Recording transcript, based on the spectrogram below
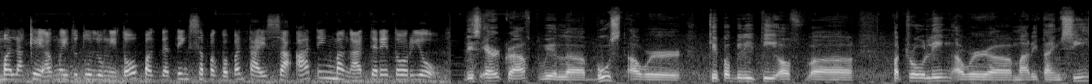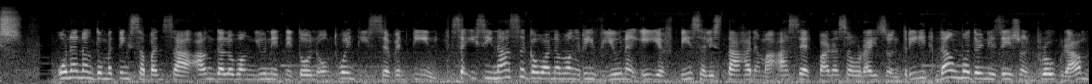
malaki ang may tutulong nito pagdating sa pagbabantay sa ating mga teritoryo. This aircraft will uh, boost our capability of uh, patrolling our uh, maritime seas. Una nang dumating sa bansa ang dalawang unit nito noong 2017. Sa isinasagawa namang review ng AFP sa listahan ng mga asset para sa Horizon 3 ng Modernization Program,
